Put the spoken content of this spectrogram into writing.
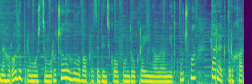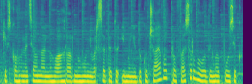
Нагороди переможцям вручали голова президентського фонду України Леонід Кучма та ректор Харківського національного аграрного університету імені Докучаєва професор Володимир Пузік.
